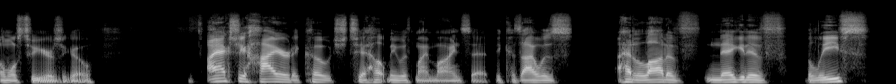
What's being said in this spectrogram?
almost two years ago. I actually hired a coach to help me with my mindset because I was I had a lot of negative beliefs.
